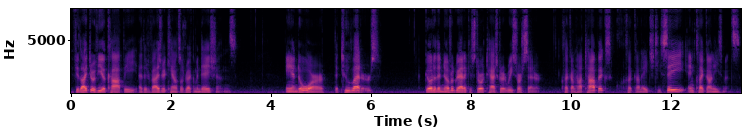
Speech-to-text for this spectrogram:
If you'd like to review a copy of the Advisory Council's recommendations and or the two letters, go to the Novogradac Historic Tax Credit Resource Center. Click on Hot Topics, click on HTC, and click on Easements.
